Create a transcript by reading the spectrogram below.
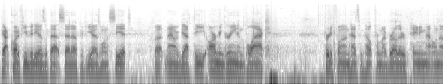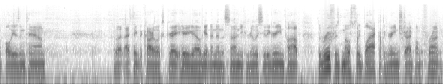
Got quite a few videos with that set up if you guys want to see it. But now we've got the army green and black. Pretty fun. Had some help from my brother painting that one up while he was in town. But I think the car looks great. Here you go, getting it in the sun. You can really see the green pop. The roof is mostly black with the green stripe on the front.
